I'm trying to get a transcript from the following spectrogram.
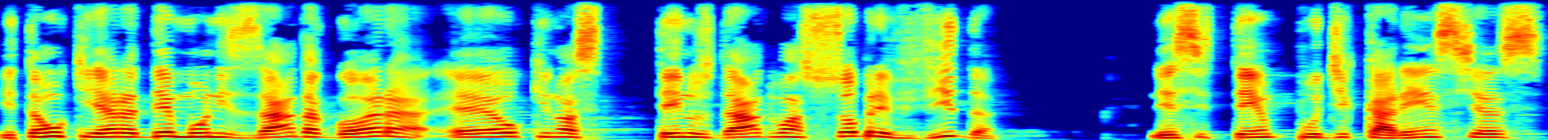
Então, o que era demonizado agora é o que nós tem nos dado uma sobrevida nesse tempo de carências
